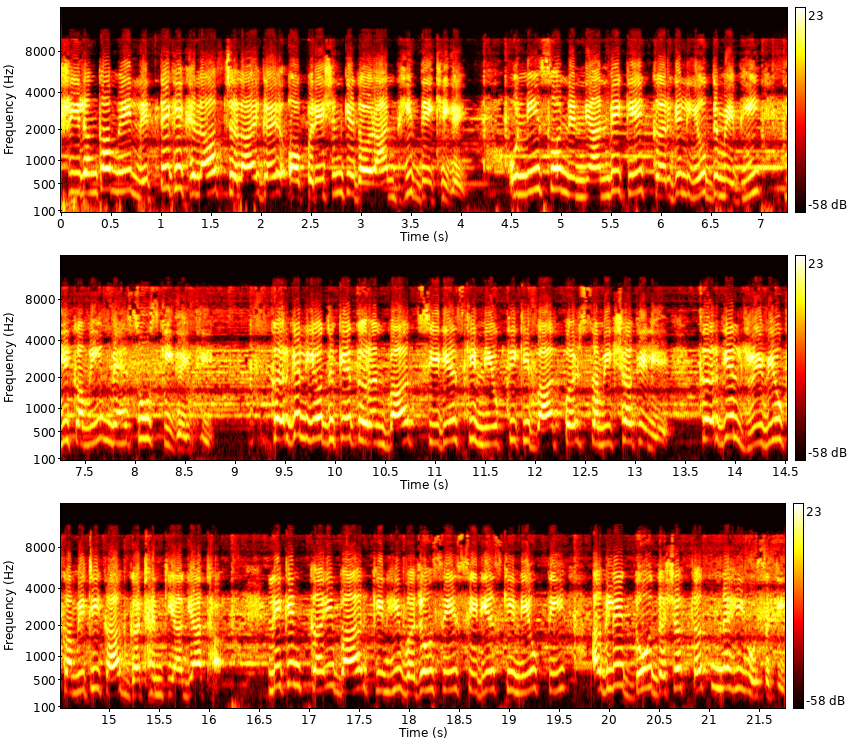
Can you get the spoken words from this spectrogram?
श्रीलंका में लिट्टे के खिलाफ चलाए गए ऑपरेशन के दौरान भी देखी गई। 1999 के करगिल युद्ध में भी ये कमी महसूस की गई थी। करगिल युद्ध के तुरंत बाद सीडीएस की नियुक्ति की बात पर समीक्षा के लिए करगिल रिव्यू कमेटी का गठन किया गया था। लेकिन कई बार किन्हीं वजहों से सीडीएस की नियुक्ति अगले दो दशक तक नहीं हो सकी।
